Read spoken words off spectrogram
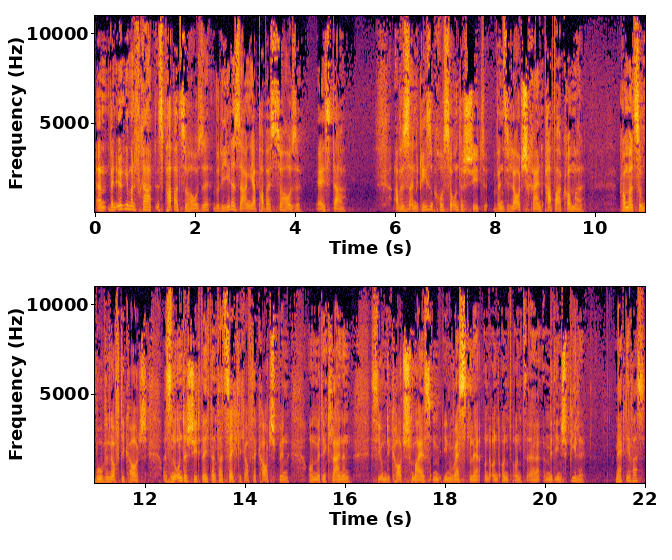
Ähm, wenn irgendjemand fragt, ist Papa zu Hause, würde jeder sagen, ja, Papa ist zu Hause. Er ist da. Aber es ist ein riesengroßer Unterschied, wenn sie laut schreien, Papa, komm mal komm mal zum Bubeln auf die Couch. Es ist ein Unterschied, wenn ich dann tatsächlich auf der Couch bin und mit den Kleinen sie um die Couch schmeiß und mit ihnen wrestle und, und, und, und äh, mit ihnen spiele. Merkt ihr was?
